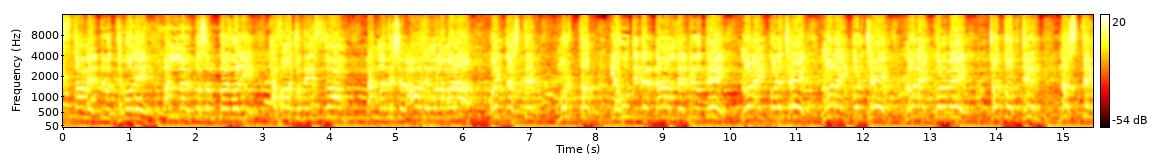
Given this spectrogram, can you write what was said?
ইসলামের বিরুদ্ধে বলে, আল্লাহর কসম করে বলি, হেফাজতে ইসলাম, বাংলাদেশের আলেম ওলামারা ওই নাস্তিক মুরতাদ, ইহুদিদের, দালালদের বিরুদ্ধে লড়াই করেছে, লড়াই করছে, লড়াই করবে, যতদিন নাস্তিক,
